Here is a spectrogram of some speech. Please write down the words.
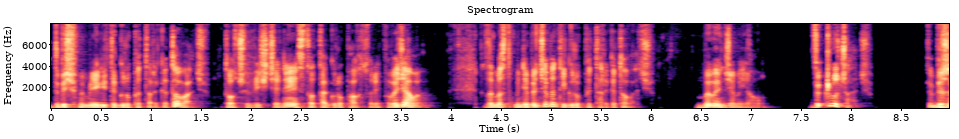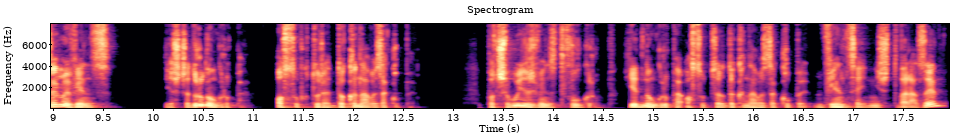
gdybyśmy mieli tę grupę targetować, to oczywiście nie jest to ta grupa, o której powiedziałem. Natomiast my nie będziemy tej grupy targetować. My będziemy ją wykluczać. Wybierzemy więc jeszcze drugą grupę osób, które dokonały zakupy. Potrzebujesz więc dwóch grup. Jedną grupę osób, które dokonały zakupy więcej niż dwa razy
